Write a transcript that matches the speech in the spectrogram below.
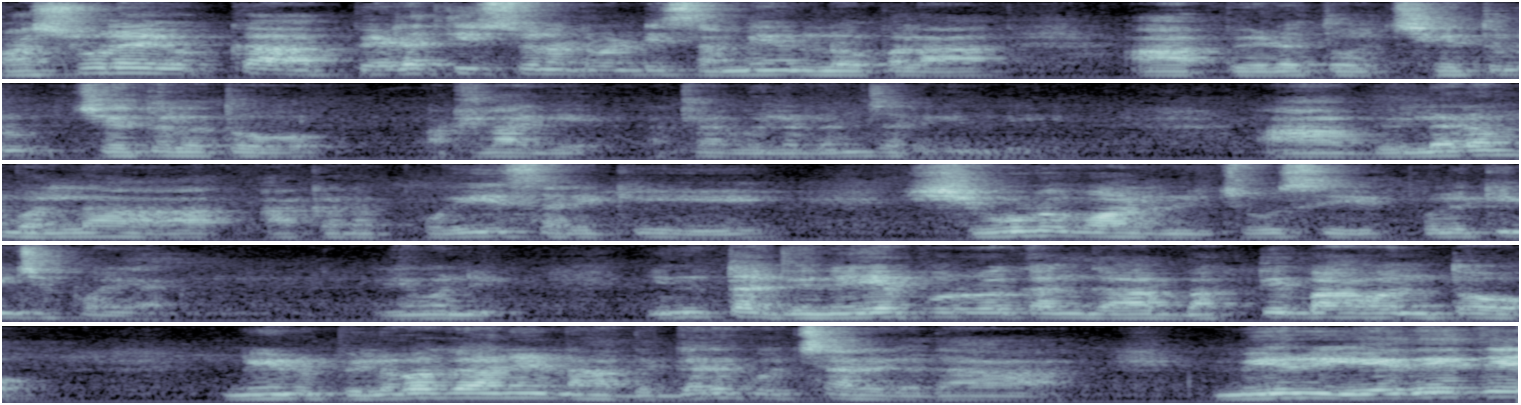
పశువుల యొక్క పేడ తీసుకున్నటువంటి సమయం లోపల ఆ పేడతో చేతులు చేతులతో అట్లాగే అట్లా వెళ్ళడం జరిగింది. ఆ వెళ్ళడం వల్ల అక్కడ పోయేసరికి శివుడు వాళ్ళని చూసి పులికించిపోయాడు. ఏమని? ఇంత వినయపూర్వకంగా భక్తిభావంతో నేను పిలవగానే నా దగ్గరకు వచ్చారు కదా మీరు ఏదైతే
